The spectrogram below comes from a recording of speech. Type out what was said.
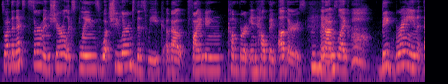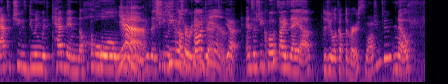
So at the next sermon, Cheryl explains what she learned this week about finding comfort in helping others. And I was like, big brain, that's what she was doing with Kevin the whole time. Yeah. Because she, was he was her comforting project. him. Yeah, And so she quotes Isaiah. Did you look up the verse? Washington. No.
